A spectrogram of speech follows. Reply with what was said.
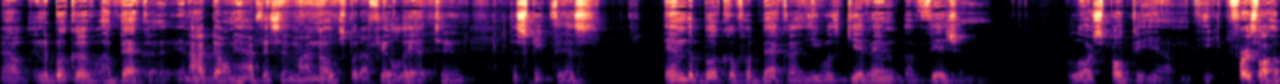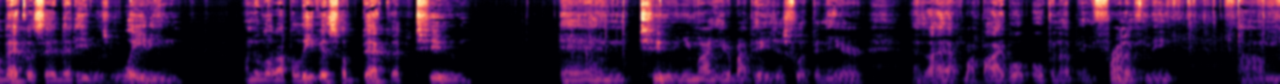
Now, in the book of Habakkuk, and I don't have this in my notes, but I feel led to to speak this. In the book of Habakkuk, he was given a vision. The Lord spoke to him. He, first of all, Habakkuk said that he was waiting on the Lord. I believe it's Habakkuk 2 and 2. You might hear my pages flipping here as I have my Bible open up in front of me. Um,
